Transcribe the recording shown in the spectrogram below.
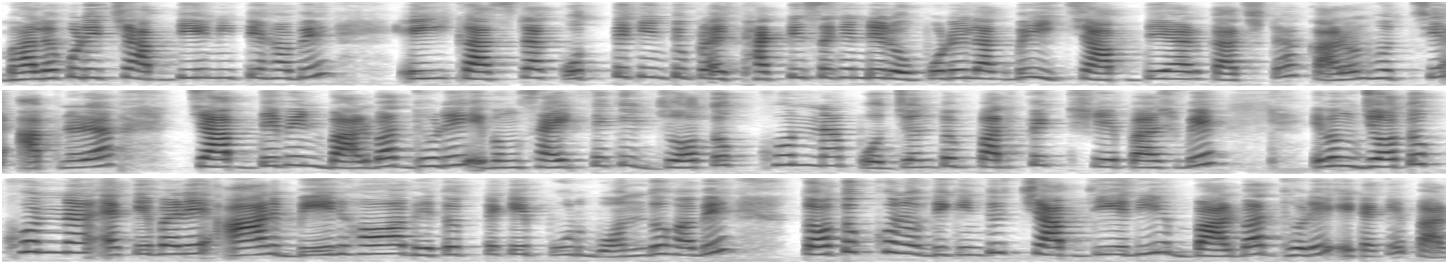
ভালো করে চাপ দিয়ে নিতে হবে। এই কাজটা করতে কিন্তু প্রায় থার্টি সেকেন্ডের ওপরে লাগবে এই চাপ দেওয়ার কাজটা। কারণ হচ্ছে আপনারা চাপ দেবেন বারবার ধরে এবং সাইড থেকে যতক্ষণ না পর্যন্ত পারফেক্ট শেপ আসবে এবং যতক্ষণ না একেবারে আর বের হওয়া ভেতর থেকে পুর বন্ধ হবে, ততক্ষণ অবধি কিন্তু চাপ দিয়ে দিয়ে বারবার ধরে এটাকে পার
